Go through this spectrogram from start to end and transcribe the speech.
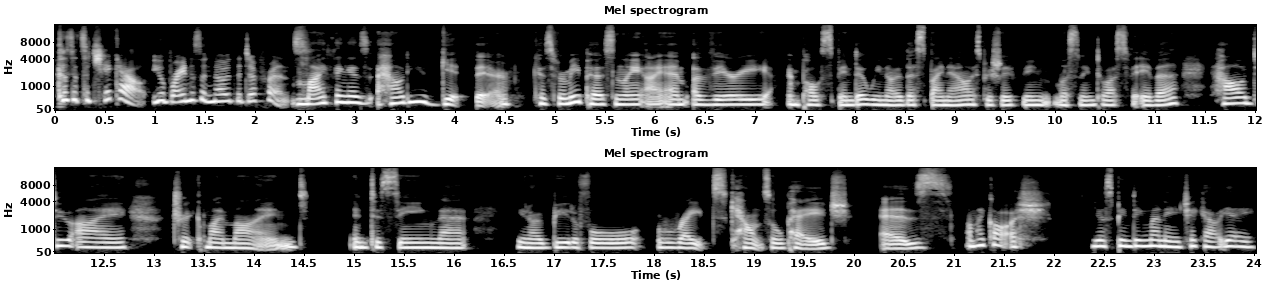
Because it's a checkout. Your brain doesn't know the difference. My thing is, how do you get there? Because for me personally, I am a very impulse spender. We know this by now, especially if you've been listening to us forever. How do I trick my mind into seeing that, you know, beautiful rates council page as, oh my gosh, you're spending money, check out, yay.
